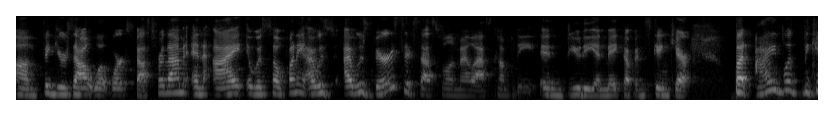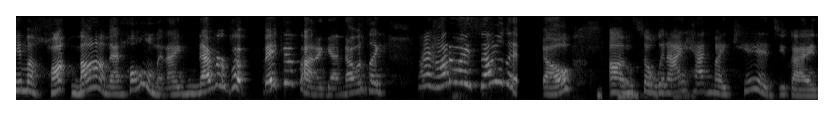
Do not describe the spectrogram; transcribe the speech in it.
um, figures out what works best for them. And I, it was so funny. I was I was very successful in my last company in beauty and makeup and skincare, but I was became a hot mom at home, and I never put makeup on again. And I was like, how do I sell this? You know? Um, so when I had my kids, you guys,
